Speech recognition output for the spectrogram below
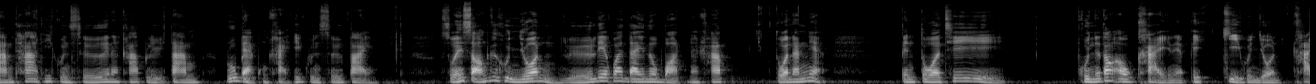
ตามท่าที่คุณซื้อนะครับ หรือตามรูปแบบของไข่ที่คุณซื้อไป ส่วนที่2คือหุ่นยนต์ หรือเรียกว่าไดโนบอทนะครับ ตัวนั้นเนี่ย เป็นตัวที่คุณจะต้องเอาไข่เนี่ยไปกี่หุ่นยนต์ ไข่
